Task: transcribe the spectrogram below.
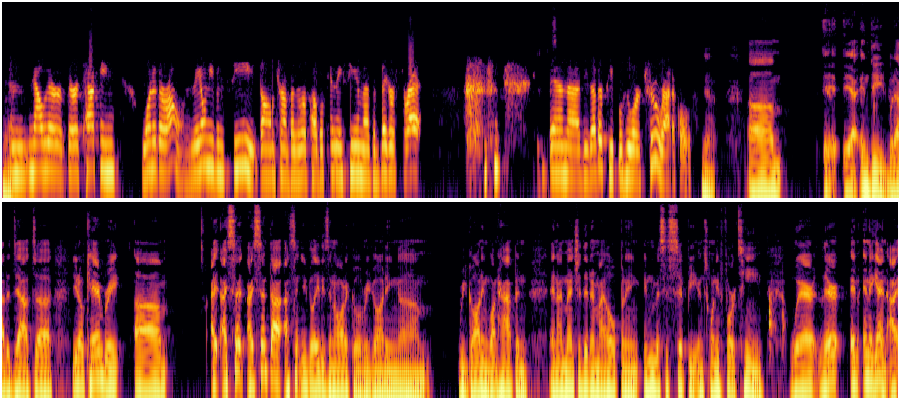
right. And now they're they're attacking one of their own. They don't even see Donald Trump as a Republican. They see him as a bigger threat than uh, these other people who are true radicals. Yeah. Um, yeah, indeed, without a doubt. Uh, you know, Kambree, um, I, I, sent I sent out I sent you ladies an article regarding um, regarding what happened, and I mentioned it in my opening in Mississippi in 2014, where there and, and again I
